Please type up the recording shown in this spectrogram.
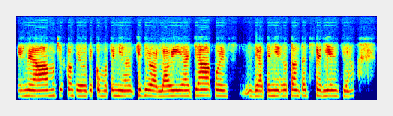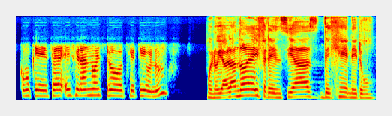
él me daba muchos consejos de cómo tenía que llevar la vida ya, pues ya teniendo tanta experiencia, como que ese, ese era nuestro objetivo, ¿no? Bueno, y hablando de diferencias de género,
